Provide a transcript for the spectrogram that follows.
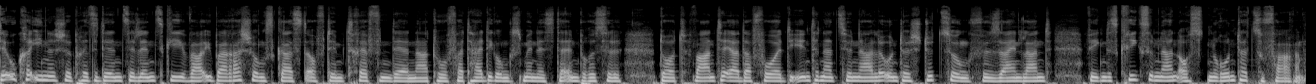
Der ukrainische Präsident Zelensky war Überraschungsgast auf dem Treffen der NATO-Verteidigungsminister in Brüssel. Dort warnte er davor, die internationale Unterstützung für sein Land wegen des Kriegs im Nahen Osten runterzufahren.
